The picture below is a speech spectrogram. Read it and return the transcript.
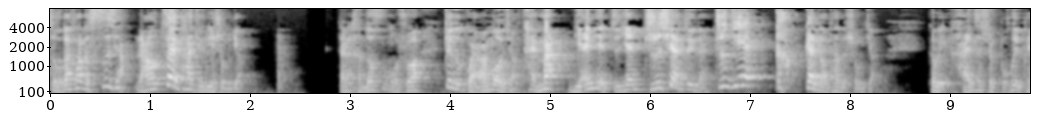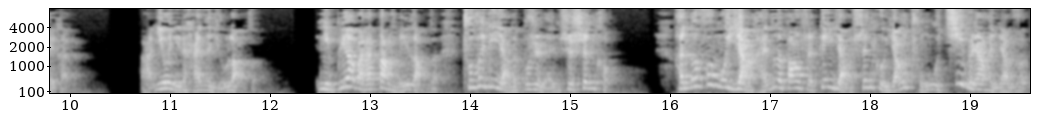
走到他的思想，然后再他决定手脚。但是很多父母说这个拐弯抹角太慢，两点之间直线最短，直接咔干到他的手脚。各位，孩子是不会配合的，啊，因为你的孩子有脑子，你不要把他当没脑子，除非你养的不是人，是牲口。很多父母养孩子的方式跟养牲口、养宠物基本上很相似，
